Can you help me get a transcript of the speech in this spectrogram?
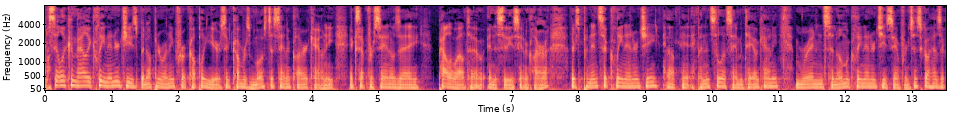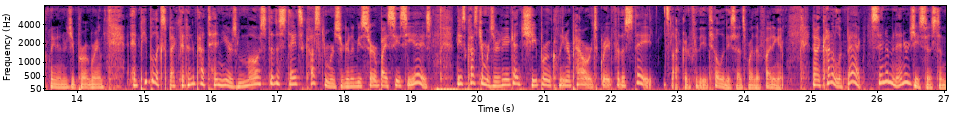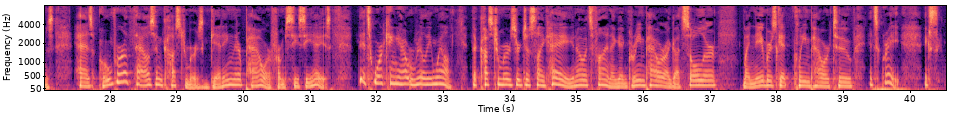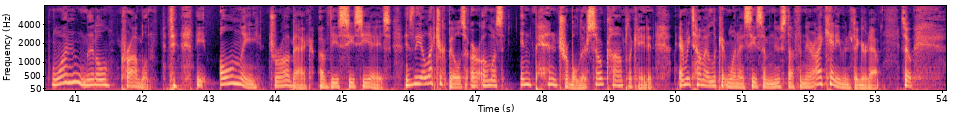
Silicon Valley Clean Energy has been up and running for a couple of years. It covers most of Santa Clara County, except for San Jose, Palo Alto, and the city of Santa Clara. There's Peninsula Clean Energy, uh, Peninsula, San Mateo County, Marin and Sonoma Clean Energy. San Francisco has a clean energy program. And people expect that in about 10 years, most of the state's customers are going to be served by CCAs. These customers are going to get cheaper and cleaner power. It's great for the state. It's not good for the utilities. That's why they're fighting it. Now, I kind of look back. Cinnamon Energy Systems has over a thousand customers getting their power from CCAs. It's working out really well. The customers are just like, hey, you know, it's fine. I get green power, I got solar, my neighbors get clean power too. It's great. It's one little problem. the only drawback of these CCAs is the electric bills are almost impenetrable. They're so complicated. Every time I look at one, I see some new stuff in there. I can't even figure it out. So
